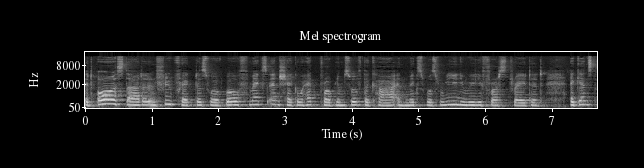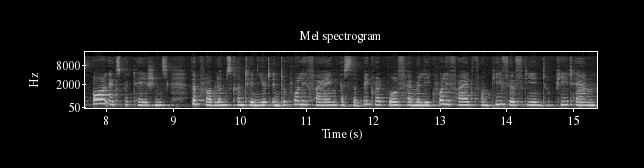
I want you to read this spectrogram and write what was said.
It all started in free practice where both Max and Checo had problems with the car and Max was really really frustrated. Against all expectations, the problems continued into qualifying as the big Red Bull family qualified from P15 to P10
